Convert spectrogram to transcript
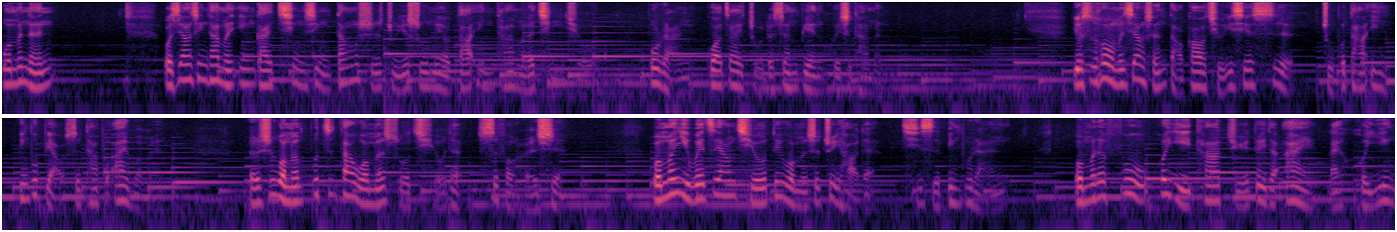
我们能。”我相信他们应该庆幸当时主耶稣没有答应他们的请求，不然挂在主的身边会是他们。有时候我们向神祷告求一些事，主不答应，并不表示他不爱我们，而是我们不知道我们所求的是否合适。我们以为这样求对我们是最好的，其实并不然。我们的父会以他绝对的爱来回应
